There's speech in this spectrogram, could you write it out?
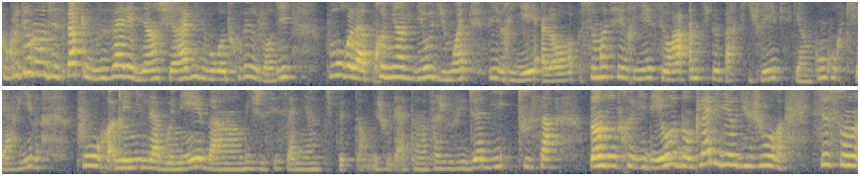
Coucou tout le monde, j'espère que vous allez bien. Je suis ravie de vous retrouver aujourd'hui pour la première vidéo du mois de février. Alors ce mois de février sera un petit peu particulier puisqu'il y a un concours qui arrive pour mes 1000 abonnés. Ben oui je sais ça a mis un petit peu de temps mais je voulais attendre. Enfin je vous ai déjà dit tout ça dans d'autres vidéos. Donc la vidéo du jour ce sont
